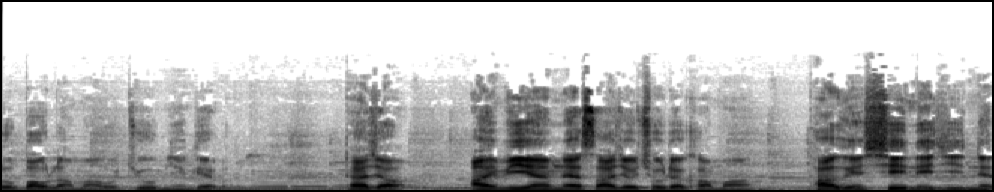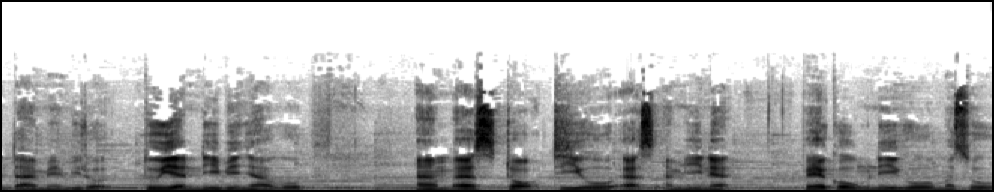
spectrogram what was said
လိုပေါက်လာမှာကိုကြိုမြင်ခဲ့ပါဒါကြောင့် IBM နဲ့စာချုပ်ချုပ်တဲ့အခါမှာဖခင်ရှေ့နေကြီးနဲ့တိုင်ပင်ပြီးတော့သူ့ရဲ့နီးပညာကို ms.dos အမည်နဲ့ဘယ်ကုမ္ပဏီကိုမဆို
